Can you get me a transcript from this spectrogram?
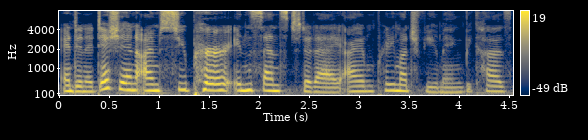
And in addition, I'm super incensed today. I am pretty much fuming because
